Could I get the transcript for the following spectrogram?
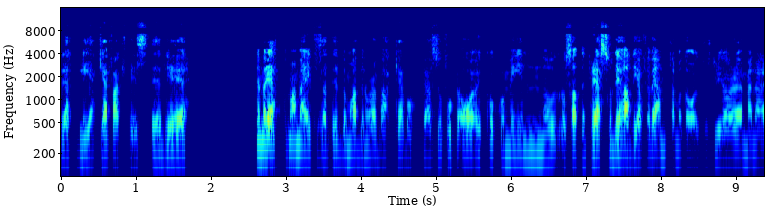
rätt bleka faktiskt. Det, det, nummer ett, man märkte att de hade några backar borta. Så fort AIK kom in och, och satte press, och det hade jag förväntat mig att AIK skulle göra. Jag menar,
